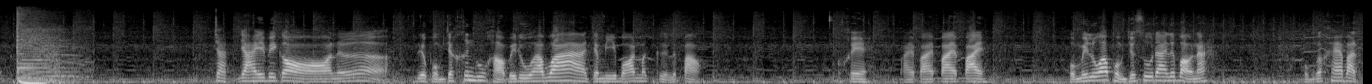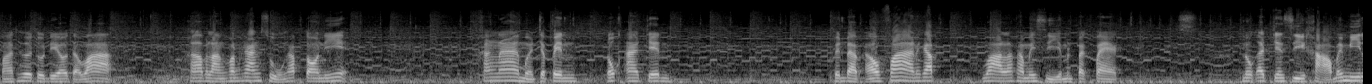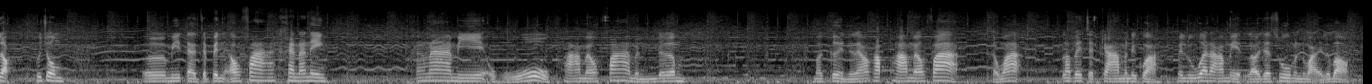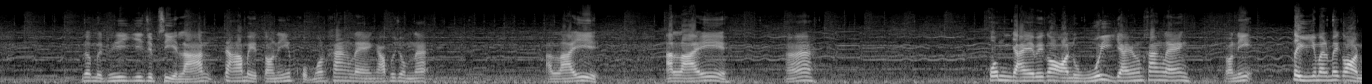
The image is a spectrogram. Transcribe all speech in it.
จัดใยไปก่อนเออเดี๋ยวผมจะขึ้นภูเขาไปดูครับว่าจะมีบอสมาเกิดหรือเปล่า โอเค ไปไปไปไปผมไม่รู้ว่าผมจะสู้ได้หรือเปล่านะ ผมก็แค่บัตรมาเธอตัวเดียว แต่ว่าค่าพลังค่อนข้างสูงครับตอนนี้ ข้างหน้าเหมือนจะเป็นนกอาเจน เป็นแบบอัลฟานะครับ ว่าแล้วทำไมสีมันแปลกๆ นกอาเจนสีขาวไม่มีหรอกผู้ชม เออ มีแต่จะเป็นอัลฟาแค่นั้นเอง ข้างหน้ามี โอ้โหพาแมลฟาเหมือนเดิม มาเกิดอีกแล้วครับพาแมลฟาแต่ว่าเราไปจัดการมันดีกว่า ไม่รู้ว่าดาเมจเราจะสู้มันไหวหรือเปล่า เริ่มไปที่ 24 ล้าน ดาเมจตอนนี้ผมค่อนข้างแรงครับผู้ชมนะ อะไร อะไรฮะพ่นใหญ่ไปก่อนอุ้ยใหญ่ค่อนข้างแรง ตอนนี้ตีมันไปก่อน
